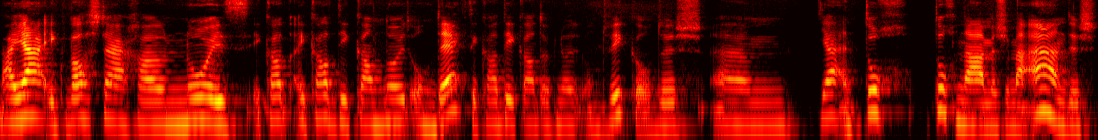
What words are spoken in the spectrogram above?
Maar ja, ik was daar gewoon nooit. Ik had, ik had die kant nooit ontdekt. Ik had die kant ook nooit ontwikkeld. Dus ehm, ja, en toch, toch namen ze me aan. Dus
